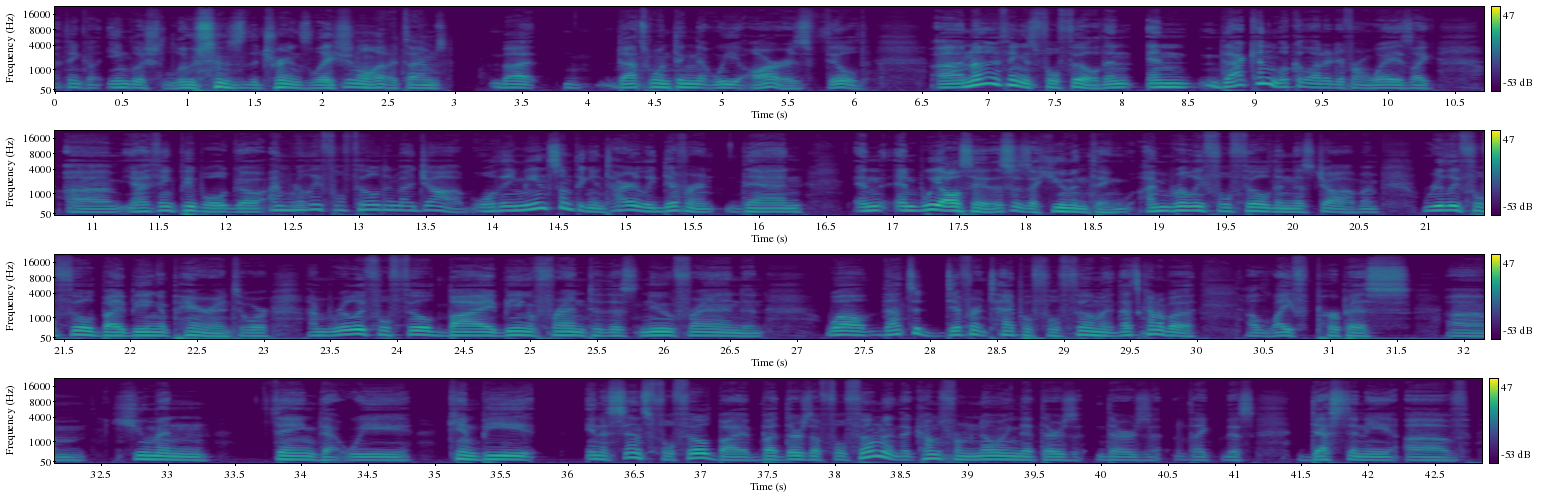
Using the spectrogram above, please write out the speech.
I think English loses the translation a lot of times, but that's one thing that we are is filled uh, another thing is fulfilled, and and that can look a lot of different ways. Like, um, yeah, I think people go, "I'm really fulfilled in my job." Well, they mean something entirely different than, and and we all say this is a human thing. I'm really fulfilled in this job. I'm really fulfilled by being a parent, or I'm really fulfilled by being a friend to this new friend, and well, that's a different type of fulfillment. That's kind of a a life purpose, um, human thing that we can be in a sense fulfilled by it but there's a fulfillment that comes from knowing that there's there's like this destiny of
